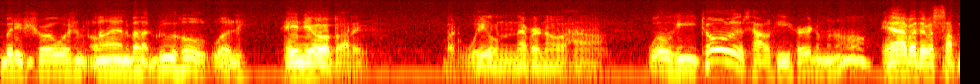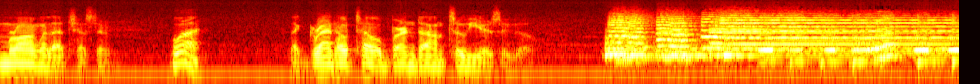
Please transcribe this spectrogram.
But he sure wasn't lying about Drew Holt, was he? He knew about him, but we'll never know how. Well, he told us how he heard him and all. Yeah, but there was something wrong with that, Chester. What? The Grant Hotel burned down two years ago.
